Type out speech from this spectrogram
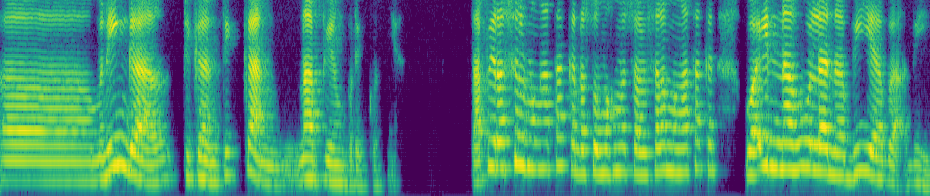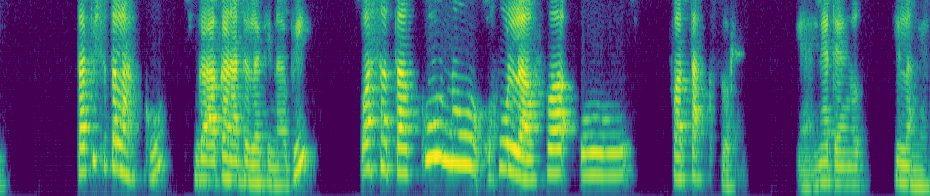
uh, meninggal, digantikan nabi yang berikutnya. Tapi Rasul mengatakan, Rasul Muhammad SAW mengatakan, wa innahu la nabiyya ba'di. Tapi setelahku, nggak akan ada lagi nabi, wasatakunu khulafa'u fataksur. Ya, ini ada yang hilang ya.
